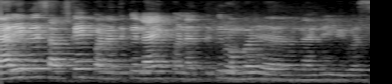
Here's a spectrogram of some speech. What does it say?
நிறைய பேர் சப்ஸ்கிரைப் பண்ணதுக்கு லைக் பண்ணதுக்கு ரொம்ப நன்றி விவஸ்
